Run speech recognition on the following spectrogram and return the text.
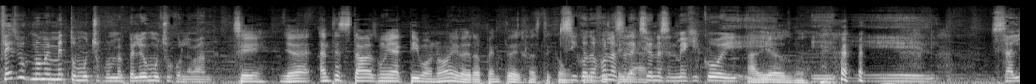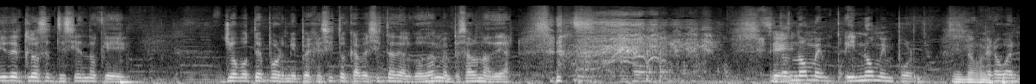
Facebook no me meto mucho porque me peleo mucho con la banda. Sí, ya antes estabas muy activo, ¿no? Y de repente dejaste como sí, cuando fueron las ya, elecciones en México y, y- Adiós, y- y salí del closet diciendo que yo voté por mi pejecito cabecita de algodón, me empezaron a odiar. Sí. Entonces no me y no me importa. Y no me- Pero bueno.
